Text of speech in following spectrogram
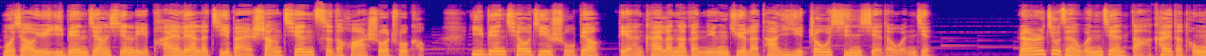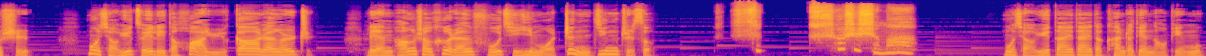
莫小鱼一边将心里排练了几百上千次的话说出口，一边敲击鼠标，点开了那个凝聚了他一周心血的文件。然而，就在文件打开的同时，莫小鱼嘴里的话语戛然而止，脸庞上赫然浮起一抹震惊之色。这这是什么？莫小鱼呆呆地看着电脑屏幕。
